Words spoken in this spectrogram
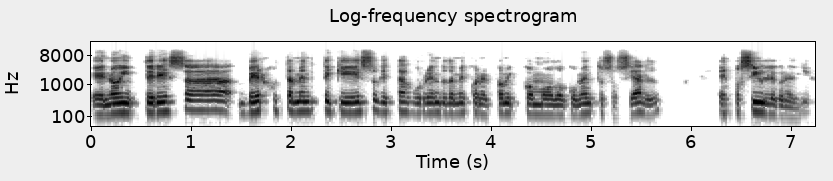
eh, nos interesa ver justamente que eso que está ocurriendo también con el cómic como documento social es posible con el GIF.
